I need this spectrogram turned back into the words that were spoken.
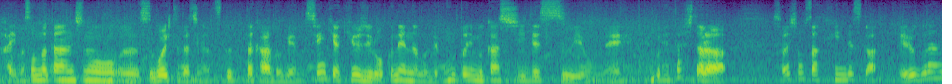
はいまあ、そんな感じのすごい人たちが作ったカードゲーム。1996年なので本当に昔ですよね。これ下手したら最初の作品ですか？エルグラン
